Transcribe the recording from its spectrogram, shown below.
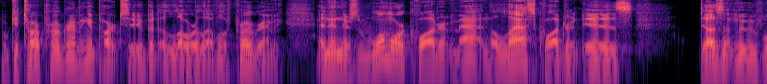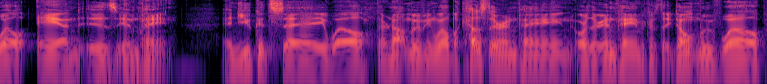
We'll get to our programming in part two, but a lower level of programming. And then there's one more quadrant, Matt, and the last quadrant is doesn't move well and is in pain. And you could say, well, they're not moving well because they're in pain, or they're in pain because they don't move well.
